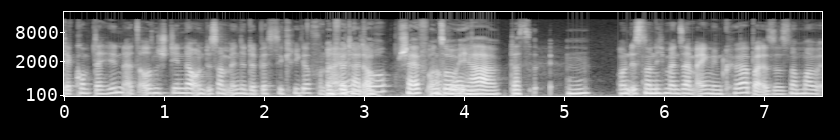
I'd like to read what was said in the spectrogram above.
Der kommt dahin als Außenstehender und ist am Ende der beste Krieger von Und allen. wird halt so. auch Chef und so, Warum? ja, das, hm. und ist noch nicht mal in seinem eigenen Körper. Also es ist noch mal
